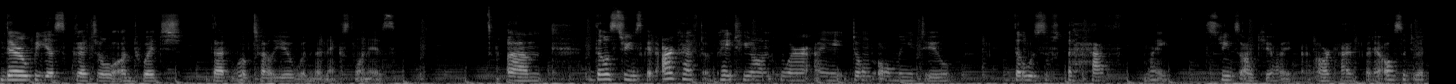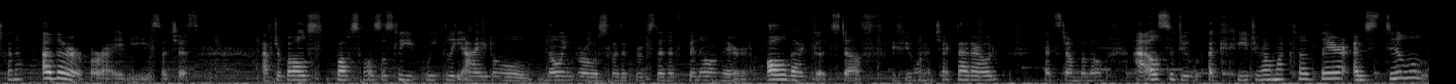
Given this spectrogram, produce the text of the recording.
there will be a schedule on Twitch that will tell you when the next one is. Um, those streams get archived on Patreon, where I don't only do those have my streams archi- archived, but I also do a ton of other varieties, such as After Balls, Boss Falls Asleep, Weekly Idol, Knowing Bros for the groups that have been on there, all that good stuff. If you want to check that out, that's down below. I also do a K drama club there. I'm still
